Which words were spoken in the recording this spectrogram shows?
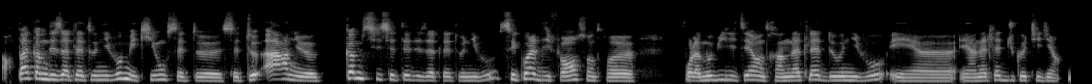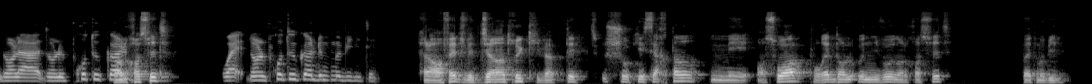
alors pas comme des athlètes au niveau, mais qui ont cette, cette hargne comme si c'était des athlètes au niveau. C'est quoi la différence entre, pour la mobilité entre un athlète de haut niveau et, euh, et un athlète du quotidien, dans la, dans le Dans le protocole, CrossFit? ouais, dans le protocole de mobilité? Alors en fait, je vais te dire un truc qui va peut-être choquer certains, mais en soi, pour être dans le haut niveau dans le CrossFit, faut être mobile,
